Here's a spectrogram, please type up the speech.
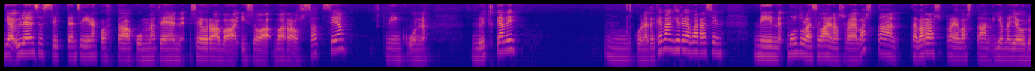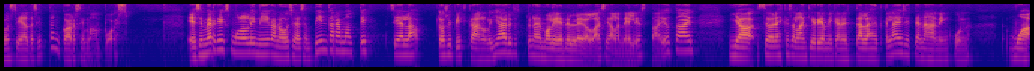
Ja yleensä sitten siinä kohtaa, kun mä teen seuraavaa isoa varaussatsia, niin kuin nyt kävi, mm, kun näitä kevään kirjaa varasin, niin mulla tulee se lainausraja vastaan, tai varausraja vastaan, ja mä joudun sieltä sitten karsimaan pois. Esimerkiksi mulla oli Miika Nousiaisen pintaremontti, siellä tosi pitkään ollut jäädytettynä, ja mä olin edelleen jollain siellä 400 jotain. Ja se on ehkä sellainen kirja, mikä nyt tällä hetkellä ei sitten enää niin kuin mua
